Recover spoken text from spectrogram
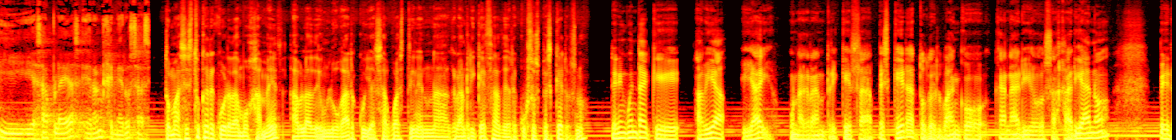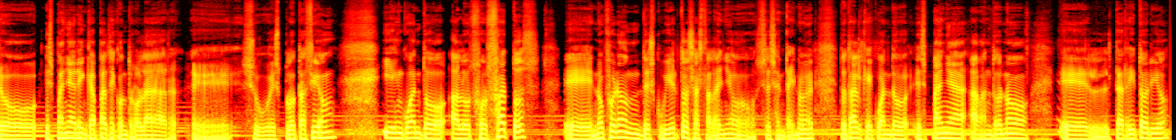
y esas playas eran generosas. Tomás, esto que recuerda a Mohamed habla de un lugar cuyas aguas tienen una gran riqueza de recursos pesqueros, ¿no? Ten en cuenta que había y hay una gran riqueza pesquera, todo el banco canario sahariano, pero España era incapaz de controlar eh, su explotación y en cuanto a los fosfatos, eh, no fueron descubiertos hasta el año 69. Total, que cuando España abandonó el territorio,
